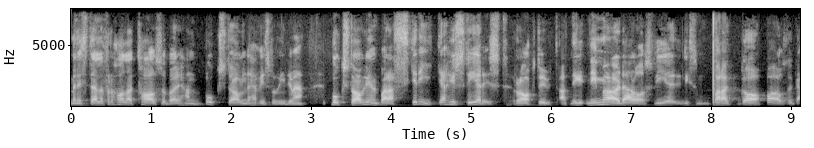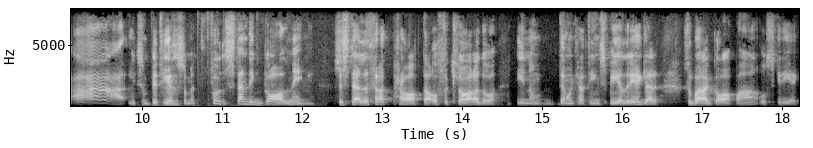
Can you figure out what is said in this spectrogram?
Men istället för att hålla ett tal så börjar han bokstavligen, det här finns på video med, bokstavligen bara skrika hysteriskt rakt ut att ni, ni mördar oss, vi är liksom bara gapar och ah, liksom beter sig mm. som ett fullständig galning. Så istället för att prata och förklara då inom demokratins spelregler så bara gapade han och skrek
